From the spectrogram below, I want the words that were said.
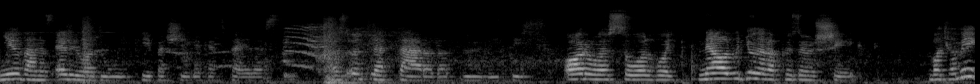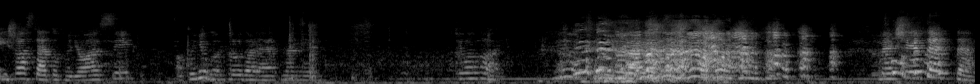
Nyilván az előadói képességeket fejleszti, az ötlettáradat bővíti. Arról szól, hogy ne aludjon el a közönség. Vagy ha mégis azt látod, hogy alszik, akkor nyugodtan oda lehet menni. Jól vagy? Jó. Megsértettem?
